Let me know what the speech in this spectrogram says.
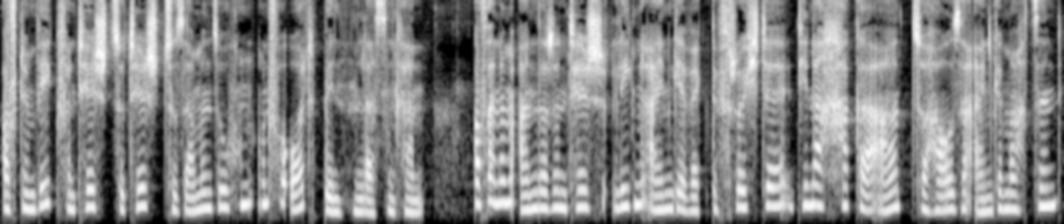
auf dem Weg von Tisch zu Tisch zusammensuchen und vor Ort binden lassen kann. Auf einem anderen Tisch liegen eingeweckte Früchte, die nach Hackerart zu Hause eingemacht sind,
